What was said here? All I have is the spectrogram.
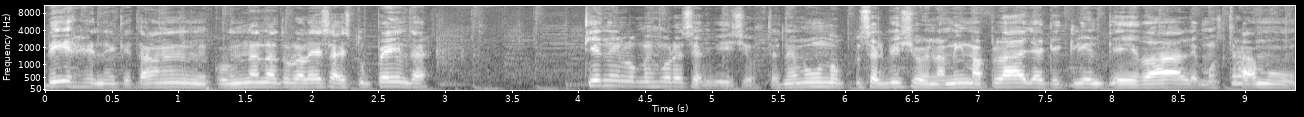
vírgenes que están con una naturaleza estupenda, tienen los mejores servicios. Tenemos unos servicios en la misma playa que el cliente va, le mostramos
